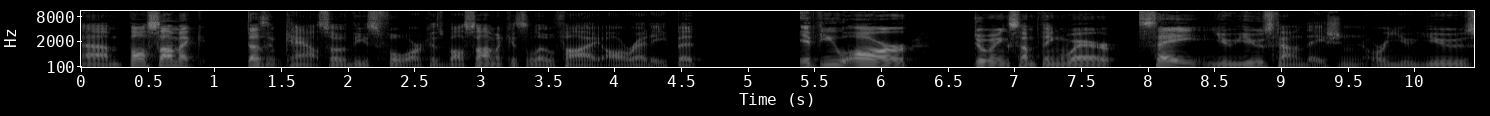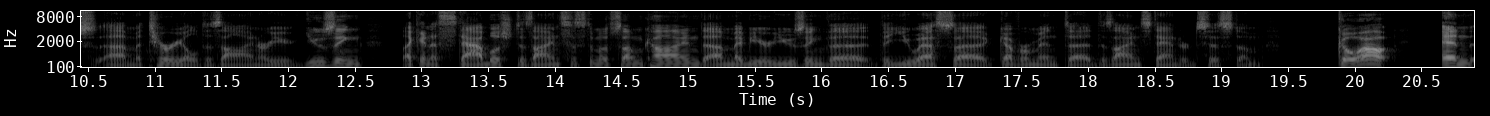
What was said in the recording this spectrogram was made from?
um, balsamiq doesn't count. So these four, because balsamiq is lo-fi already. But if you are doing something where, say, you use foundation or you use uh, material design or you're using like an established design system of some kind, uh, maybe you're using the the U.S. Uh, government uh, design standard system, go out and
